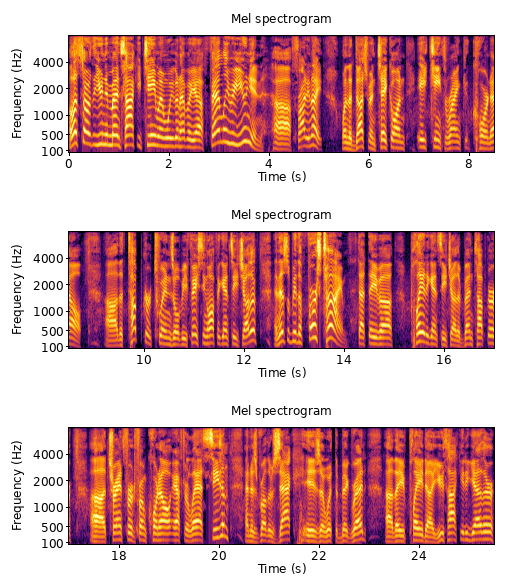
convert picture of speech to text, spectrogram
Well, let's start with the Union men's hockey team, and we're going to have a uh, family reunion uh, Friday night when the Dutchmen take on 18th ranked Cornell. Uh, the Tupker twins will be facing off against each other, and this will be the first time that they've uh, played against each other. Ben Tupker uh, transferred from Cornell after last season, and his brother Zach is uh, with the Big Red. Uh, they played youth hockey together,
